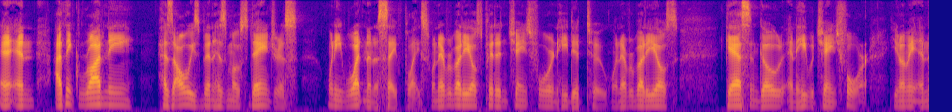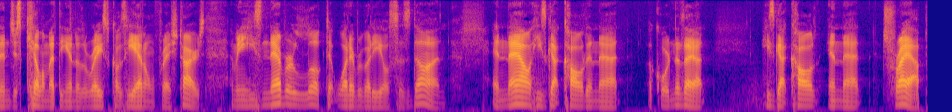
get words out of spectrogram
And, and I think Rodney has always been his most dangerous when he wasn't in a safe place. When everybody else pitted and changed four, and he did too. When everybody else gas and go, and he would change four. You know what I mean? And then just kill him at the end of the race because he had on fresh tires. I mean, he's never looked at what everybody else has done. And now he's got caught in that, according to that, he's got caught in that trap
